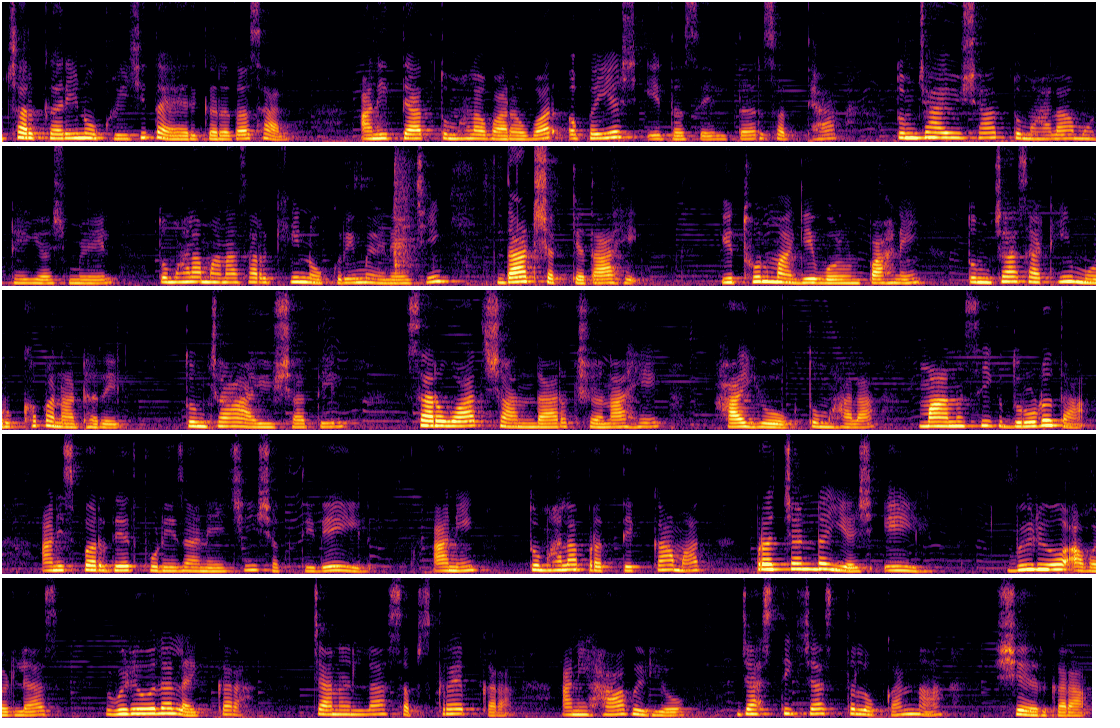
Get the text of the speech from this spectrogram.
सरकारी नोकरीची तयारी करत असाल आणि त्यात तुम्हाला वारंवार अपयश येत असेल तर सध्या तुमच्या आयुष्यात तुम्हाला मोठे यश मिळेल. तुम्हाला मनासारखी नोकरी मिळण्याची दाट शक्यता आहे. इथून मागे वळून पाहणे तुमच्यासाठी मूर्खपणा ठरेल. तुमच्या आयुष्यातील सर्वात शानदार क्षण आहे. हा योग तुम्हाला मानसिक दृढता आणि स्पर्धेत पुढे जाण्याची शक्ती देईल. आणि तुम्हाला प्रत्येक कामात प्रचंड यश येईल. व्हिडिओ आवडल्यास व्हिडिओला लाईक करा चॅनलला सबस्क्राईब करा आणि हा व्हिडिओ जास्तीत जास्त लोकांना शेअर करा.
